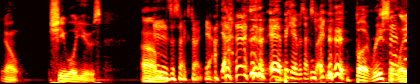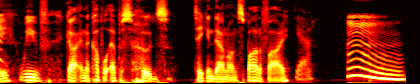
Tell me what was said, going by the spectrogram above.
you know she will use um, it is a sex toy. Yeah. yeah. it became a sex toy. But recently, we've gotten a couple episodes taken down on Spotify. yeah. Mm.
